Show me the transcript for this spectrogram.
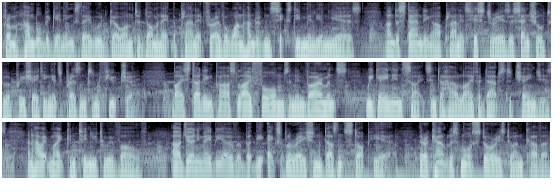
From humble beginnings, they would go on to dominate the planet for over 160 million years. Understanding our planet's history is essential to appreciating its present and future. By studying past life forms and environments, we gain insights into how life adapts to changes and how it might continue to evolve. Our journey may be over, but the exploration doesn't stop here. There are countless more stories to uncover,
